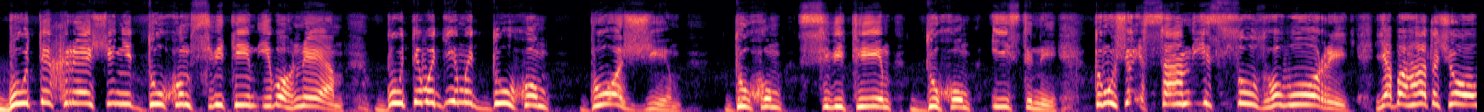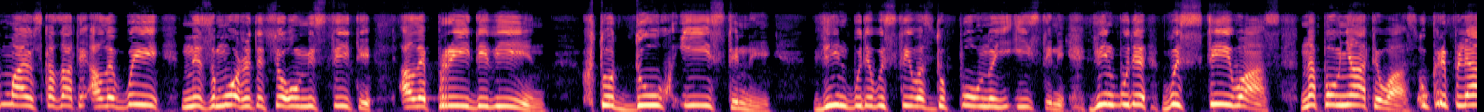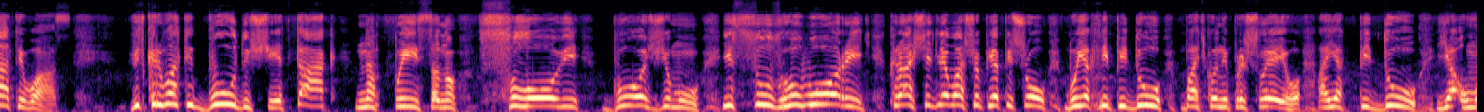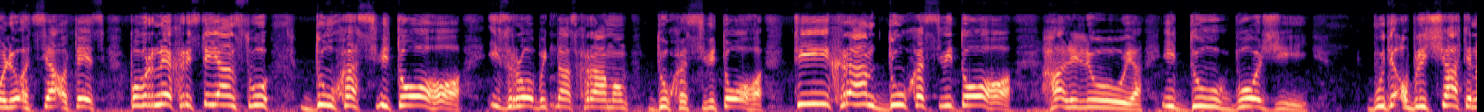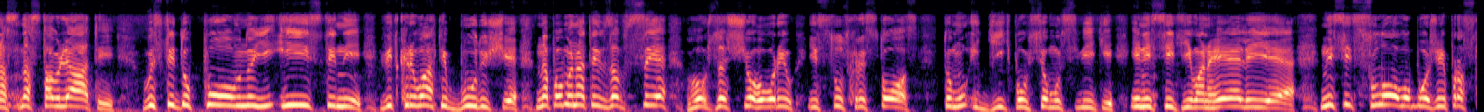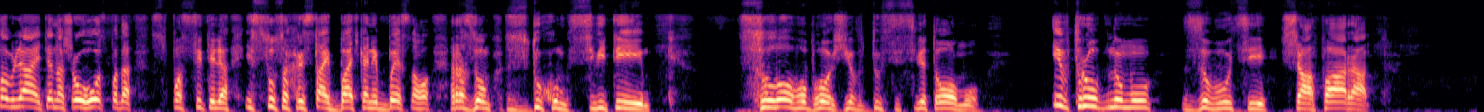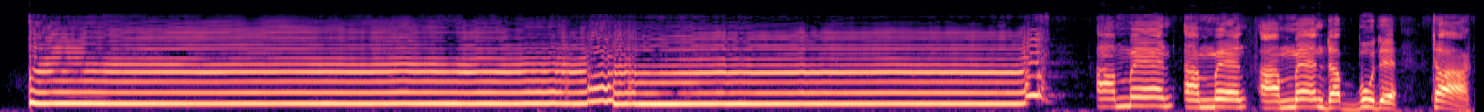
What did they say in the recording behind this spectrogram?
Будьте хрещені Духом Святим і вогнем, будьте водіми Духом Божим, Духом Святим, Духом істини. Тому що сам Ісус говорить, я багато чого маю сказати, але ви не зможете цього вмістити. Але прийде Він, хто дух істини. Він буде вести вас до повної істини. Він буде вести вас, наповняти вас, укріпляти вас, відкривати будуще. Так написано в Слові Божому. Ісус говорить, краще для вас, щоб я пішов, бо як не піду, батько не пришле його. А як піду, я умолю Отця, Отець, поверне християнству Духа Святого і зробить нас храмом Духа Святого. Ти храм Духа Святого. Галілюя! І Дух Божий буде обличати нас, наставляти, вести до повної істини, відкривати будуще, напоминати за все, за що говорив Ісус Христос. Тому ідіть по всьому світі і несіть Євангеліє, несіть Слово Боже і прославляйте нашого Господа, Спасителя Ісуса Христа і Батька Небесного разом з Духом Святим. Слово Боже в Дусі Святому і в трубному звуці шафара. Амен, амен, амен, да буде так.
